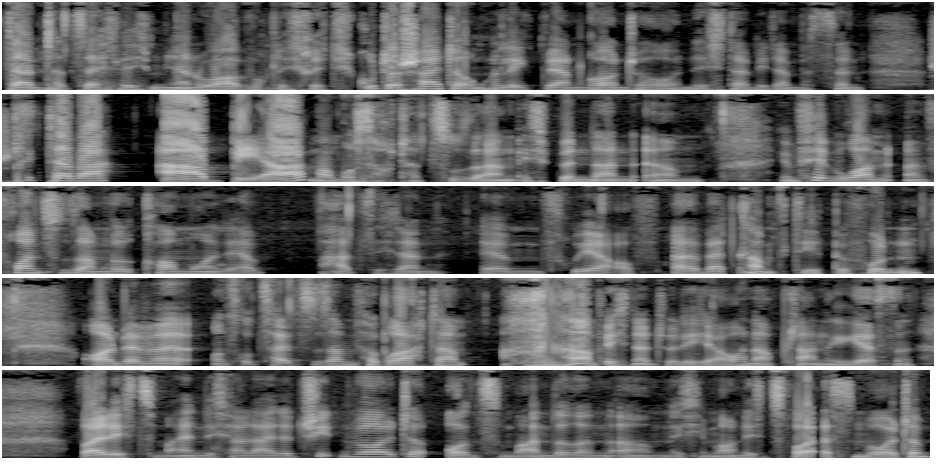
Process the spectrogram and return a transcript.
dann tatsächlich im Januar wirklich richtig guter Schalter umgelegt werden konnte und ich dann wieder ein bisschen strikter war. Aber man muss auch dazu sagen, ich bin dann ähm, im Februar mit meinem Freund zusammengekommen und der hat sich dann im Frühjahr auf äh, Wettkampfdiät befunden. Und wenn wir unsere Zeit zusammen verbracht haben, habe ich natürlich auch nach Plan gegessen, weil ich zum einen nicht alleine cheaten wollte und zum anderen ähm, ich ihm auch nichts voressen wollte.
